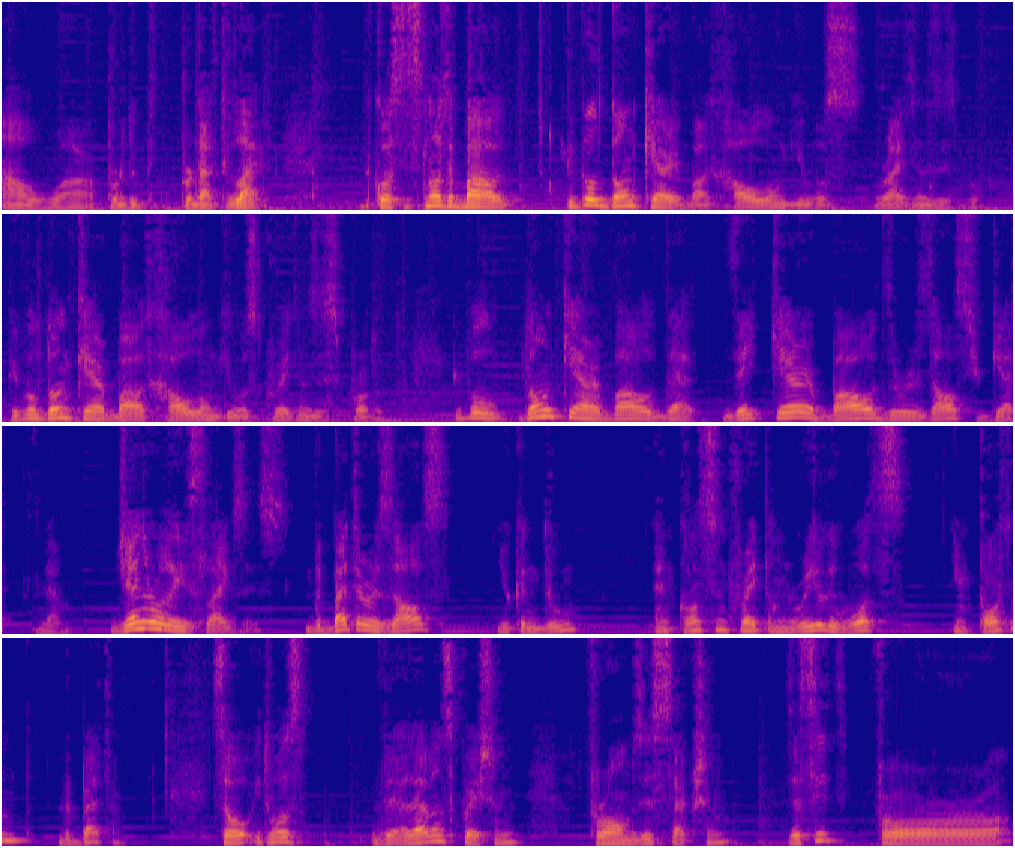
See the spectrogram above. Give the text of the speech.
our product, productive life. Because it's not about people don't care about how long you was writing this book. People don't care about how long you was creating this product People don't care about that. They care about the results you get them. Generally, it's like this. The better results you can do and concentrate on really what's important, the better. So it was the 11th question from this section. That's it for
